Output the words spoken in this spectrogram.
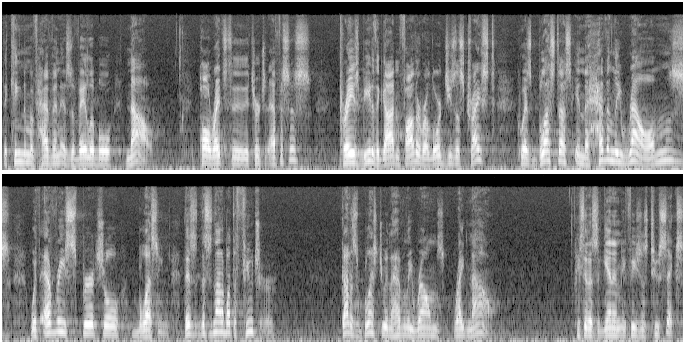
The kingdom of heaven is available now. Paul writes to the church at Ephesus Praise be to the God and Father of our Lord Jesus Christ, who has blessed us in the heavenly realms with every spiritual blessing. This, this is not about the future. God has blessed you in the heavenly realms right now. He said this again in Ephesians 2 6.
